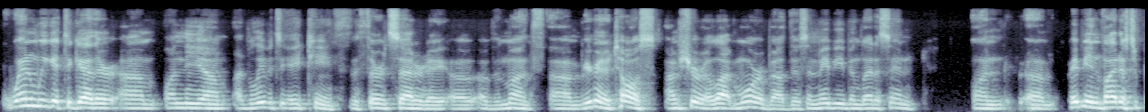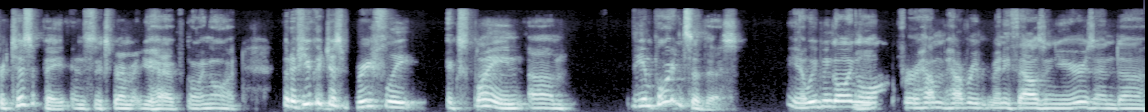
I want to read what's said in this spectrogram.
when we get together um, on the, um, I believe it's the 18th, the third Saturday of, of the month, um, you're going to tell us, I'm sure, a lot more about this, and maybe even let us in on, um, maybe invite us to participate in this experiment you have going on. But if you could just briefly explain um, the importance of this you know, we've been going Mhm. along for how, however many thousand years, and uh,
